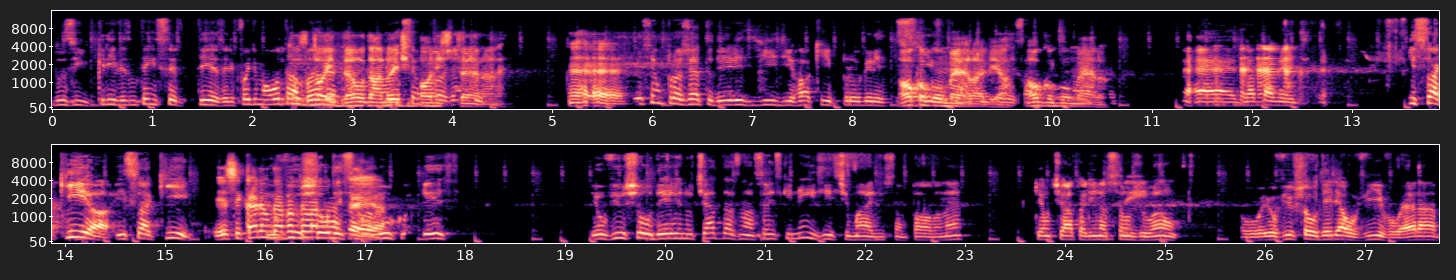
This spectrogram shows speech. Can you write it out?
dos incríveis, não tenho certeza. Ele foi de uma outra Dos banda. doidão da noite é um paulistana, projeto- né? É, Esse é um projeto deles de, de rock progressivo. Olha o cogumelo ali, ó. Olha o cogumelo. É, exatamente. Isso aqui, ó, isso aqui. Esse cara andava vi o pela show desse maluco. Esse, eu vi o show dele no Teatro das Nações, que nem existe mais em São Paulo, né? Que é um teatro ali na São Sim. João. Eu vi o show dele ao vivo, era,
